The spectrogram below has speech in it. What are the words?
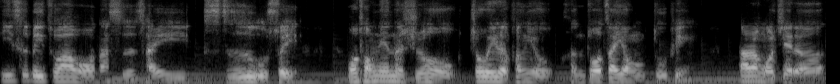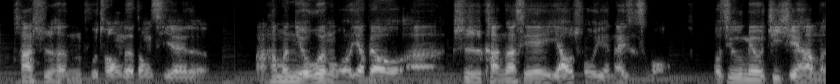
第一次被抓，我那时才十五岁。我童年的时候，周围的朋友很多在用毒品，那让我觉得它是很普通的东西来的。啊，他们有问我要不要呃试试看那些摇头原来是什么，我就没有拒绝他们。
